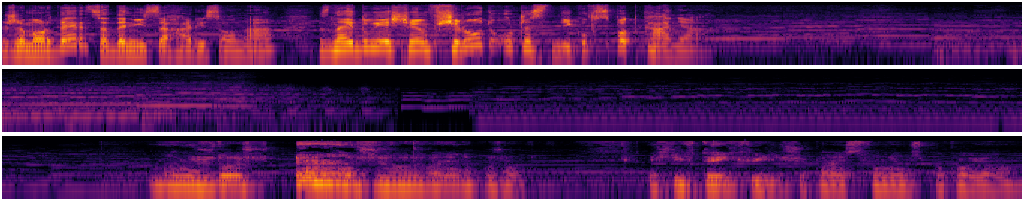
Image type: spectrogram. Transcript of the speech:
że morderca Denisa Harrisona znajduje się wśród uczestników spotkania. Mam już dość przywoływania do porządku. Jeśli w tej chwili się Państwo nie uspokoją,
